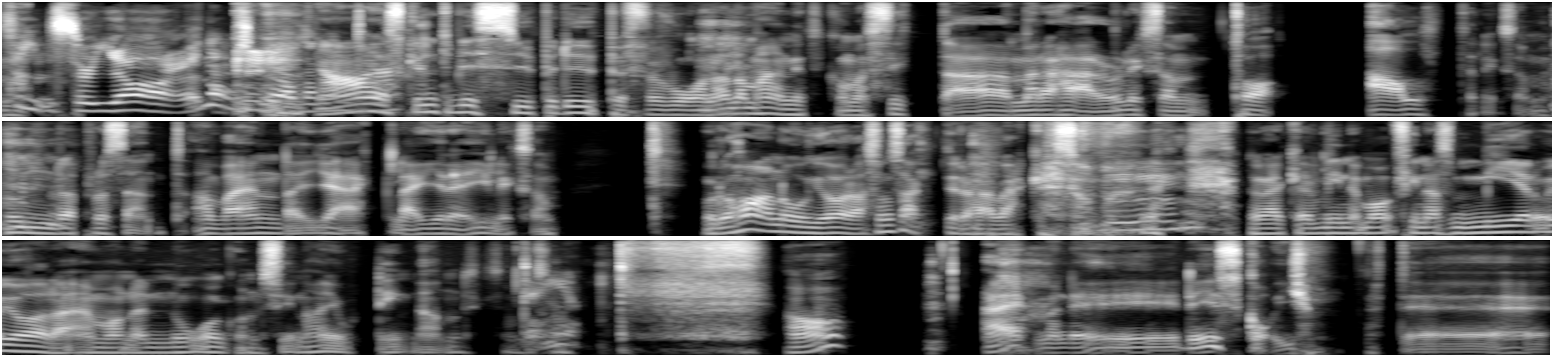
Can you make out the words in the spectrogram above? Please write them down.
man- finns att göra i de spelen. Ja, jag skulle inte bli superduper förvånad om han inte kommer sitta med det här och liksom ta allt, liksom, 100 procent av varenda jäkla grej. Liksom. Och då har han nog att göra som sagt i det här verkar det som. Mm. Det verkar vinna- finnas mer att göra än vad det någonsin har gjort innan. Liksom. Ja, nej, men det, är- det är skoj att det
